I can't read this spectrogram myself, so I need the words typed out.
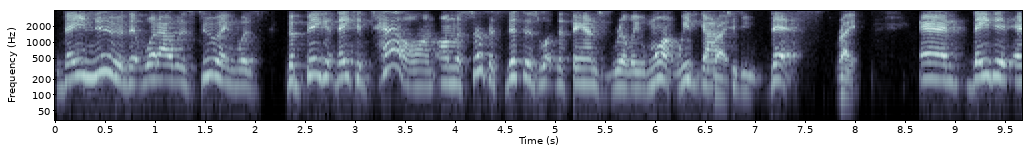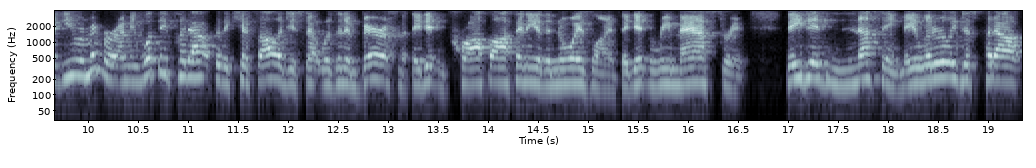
They knew that what I was doing was the big, they could tell on, on the surface, this is what the fans really want. We've got Right. to do this. right And they did, if you remember, I mean, what they put out for the Kissology set was an embarrassment. They didn't crop off any of the noise lines, they didn't remaster it, they did nothing. They literally just put out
